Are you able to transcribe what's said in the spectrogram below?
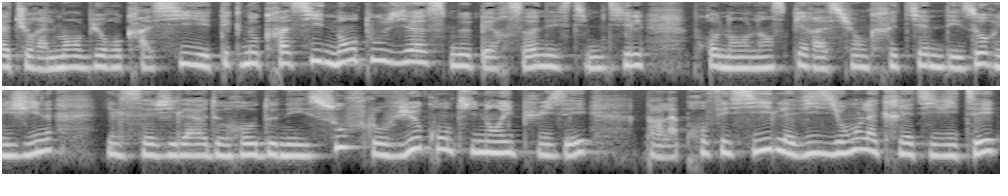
Naturellement, bureaucratie et technocratie n'enthousiasment personne, estime-t-il, prenant l'inspiration chrétienne des origines. Il s'agit là de redonner souffle au vieux continent épuisé par la prophétie, la vision, la créativité.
